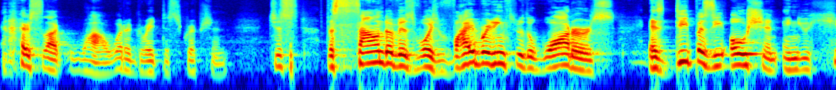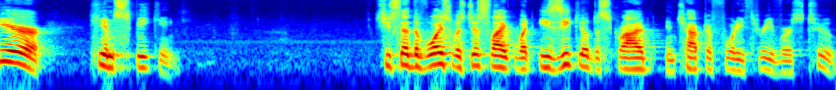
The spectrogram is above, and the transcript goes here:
And I was like, Wow, what a great description. Just the sound of his voice vibrating through the waters as deep as the ocean, and you hear him speaking. She said the voice was just like what Ezekiel described in chapter 43, verse 2.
